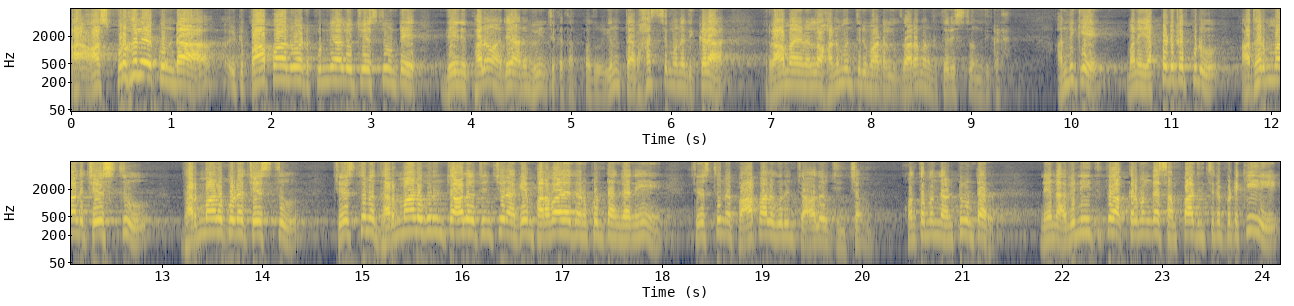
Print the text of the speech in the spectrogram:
ఆ- ఆ స్పృహ లేకుండా ఇటు పాపాలు అటు పుణ్యాలు చేస్తూ ఉంటే దేని ఫలం అదే అనుభవించక తప్పదు. ఇంత రహస్యం అన్నది ఇక్కడ రామాయణంలో హనుమంతుడి మాటల ద్వారా మనకు తెలుస్తుంది ఇక్కడ. అందుకే మనం ఎప్పటికప్పుడు అధర్మాలు చేస్తూ ధర్మాలు కూడా చేస్తూ చేస్తున్న ధర్మాల గురించి ఆలోచించి నాకేం పర్వాలేదు అనుకుంటాం కానీ చేస్తున్న పాపాల గురించి ఆలోచించం. కొంతమంది అంటూ ఉంటారు నేను అవినీతితో అక్రమంగా సంపాదించినప్పటికీ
